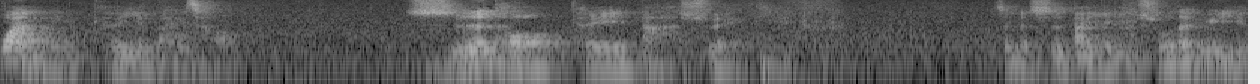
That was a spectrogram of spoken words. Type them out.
万民可以来朝，石头可以打碎铁壳，这个是但以理书的预言。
